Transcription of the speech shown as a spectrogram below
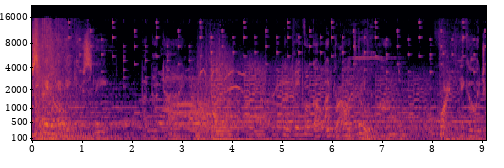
spirit can make you sleep, but not die. When people go under in the pond, they go into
